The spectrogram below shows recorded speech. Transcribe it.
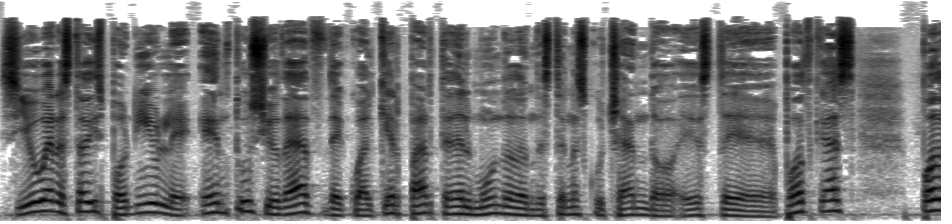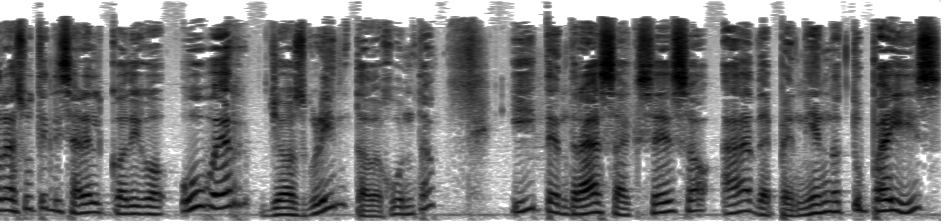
Si Uber está disponible en tu ciudad de cualquier parte del mundo donde estén escuchando este podcast, podrás utilizar el código Uber Josh Green, todo junto, y tendrás acceso a, dependiendo tu país,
